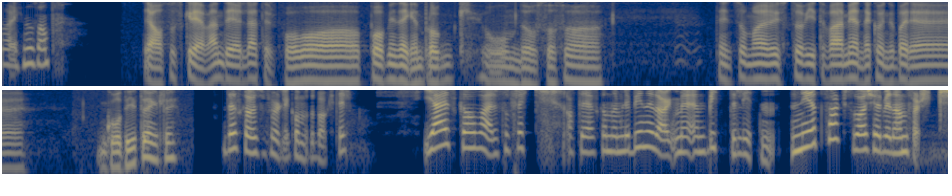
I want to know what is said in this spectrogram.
var det ikke noe sånt? Ja, så skrev jeg en del etterpå på min egen blogg om det også, så den som har lyst til å vite hva jeg mener, kan jo bare gå dit, egentlig. Det skal vi selvfølgelig komme tilbake til. Jeg skal være så frekk at jeg skal nemlig begynne i dag med en bitte liten nyhetssak, så da kjører vi den først.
